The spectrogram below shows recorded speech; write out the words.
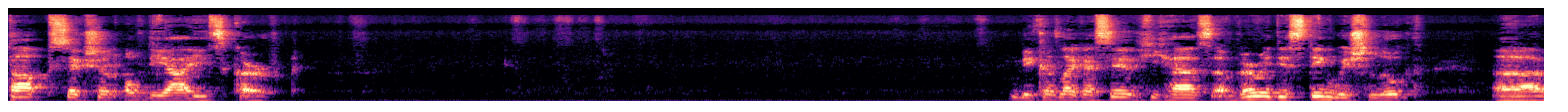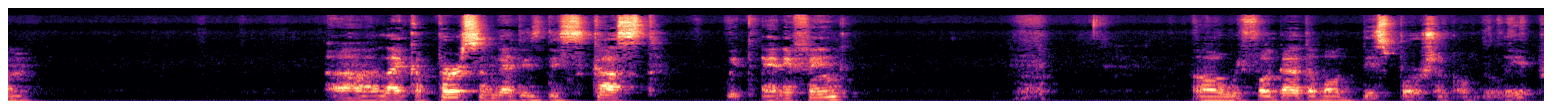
top section of the eye is curved. Because like I said, he has a very distinguished look, um, uh, like a person that is disgusted with anything. Uh, we forgot about this portion of the lip.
